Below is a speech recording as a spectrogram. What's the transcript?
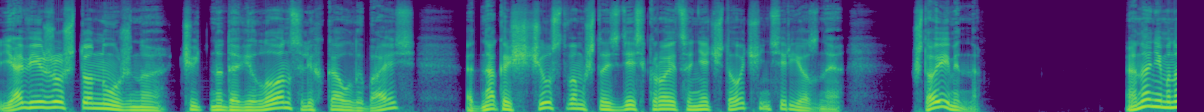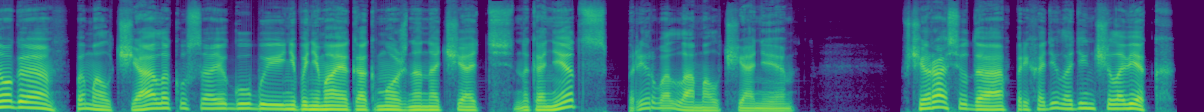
«Я вижу, что нужно», — чуть надавил он, слегка улыбаясь, однако с чувством, что здесь кроется нечто очень серьезное. «Что именно?» Она немного помолчала, кусая губы и не понимая, как можно начать. Наконец прервала молчание. «Вчера сюда приходил один человек,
